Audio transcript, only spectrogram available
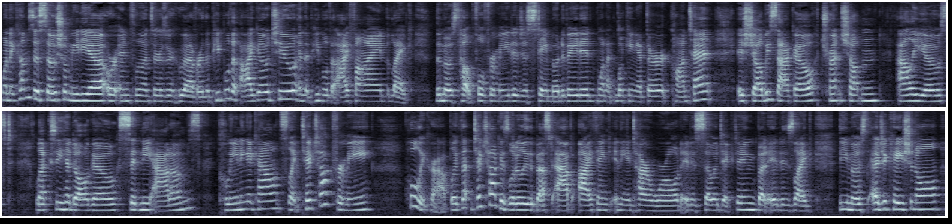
When it comes to social media or influencers or whoever, the people that I go to and the people that I find like the most helpful for me to just stay motivated when looking at their content is Shelby Sacco, Trent Shelton, Ali Yost, Lexi Hidalgo, Sydney Adams, cleaning accounts. Like TikTok for me, holy crap. Like that tiktok is literally the best app i think in the entire world. It is so addicting but it is like the most educational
